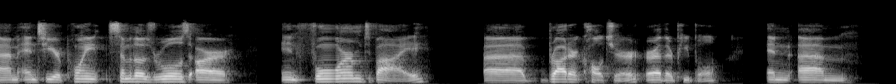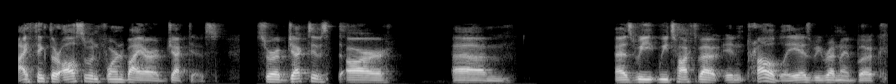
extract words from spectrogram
Um, and to your point, some of those rules are informed by uh, broader culture or other people. And um, I think they're also informed by our objectives. So our objectives are, um, as we, we talked about in probably as we read my book,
